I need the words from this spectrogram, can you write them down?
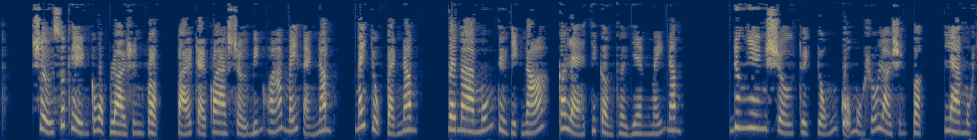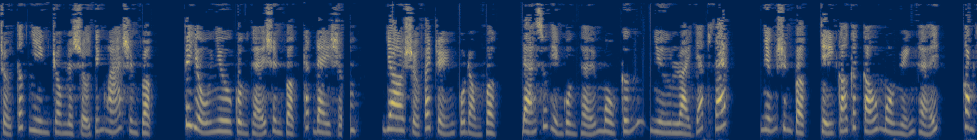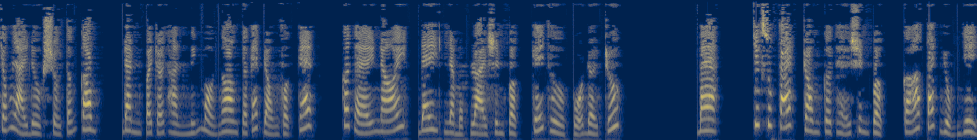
Sự xuất hiện của một loài sinh vật phải trải qua sự biến hóa mấy vạn năm mấy chục vạn năm, vậy mà muốn tiêu diệt nó có lẽ chỉ cần thời gian mấy năm. Đương nhiên sự tuyệt chủng của một số loài sinh vật là một sự tất nhiên trong lịch sử tiến hóa sinh vật. Ví dụ như quần thể sinh vật cách đây sự do sự phát triển của động vật đã xuất hiện quần thể mô cứng như loài giáp sát. Những sinh vật chỉ có kết cấu mô nhuyễn thể, không chống lại được sự tấn công, đành phải trở thành miếng mồi ngon cho các động vật khác có thể nói đây là một loài sinh vật kế thừa của đời trước. 3. Chất xúc tác trong cơ thể sinh vật có tác dụng gì?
